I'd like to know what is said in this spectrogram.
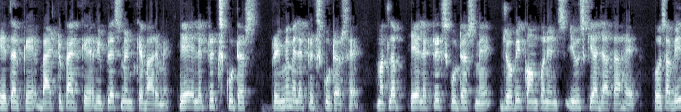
एतर के बैटरी पैक के रिप्लेसमेंट के बारे में। ये electric scooters premium electric scooters है। मतलब ये इलेक्ट्रिक स्कूटर्स में जो भी कंपोनेंट्स यूज़ किया जाता है, वो सभी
